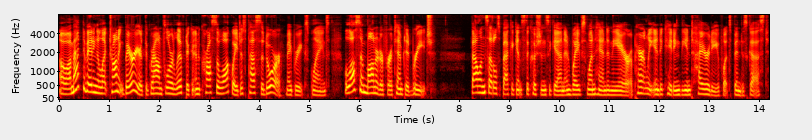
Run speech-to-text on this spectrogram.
Oh, I'm activating an electronic barrier at the ground floor lift and across the walkway just past the door, Mabry explains. We'll also monitor for attempted breach. Fallon settles back against the cushions again and waves one hand in the air, apparently indicating the entirety of what's been discussed.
